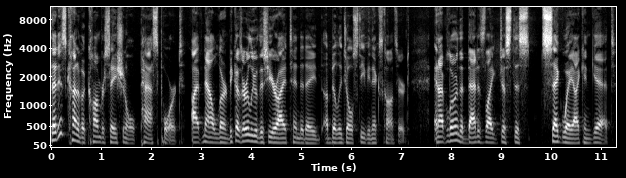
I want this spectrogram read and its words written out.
That is kind of a conversational passport. I've now learned because earlier this year I attended a, a Billy Joel Stevie Nicks concert, and I've learned that that is like just this segue I can get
